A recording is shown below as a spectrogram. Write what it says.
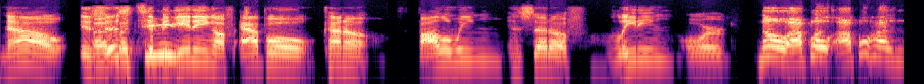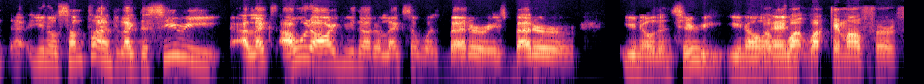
Now is uh, this Siri, the beginning of Apple kind of following instead of leading, or no? Apple Apple has uh, you know sometimes like the Siri Alexa. I would argue that Alexa was better is better you know, than Siri, you know. Well, and what what came out first?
